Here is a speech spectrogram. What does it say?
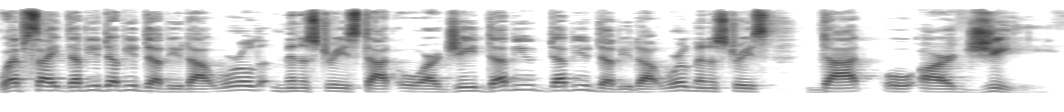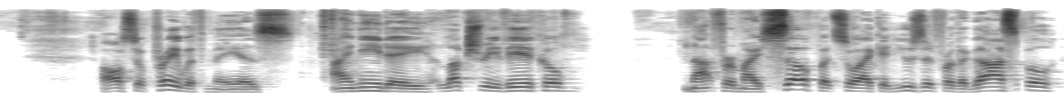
Website www.worldministries.org, www.worldministries.org. Also, pray with me as I need a luxury vehicle, not for myself, but so I can use it for the gospel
